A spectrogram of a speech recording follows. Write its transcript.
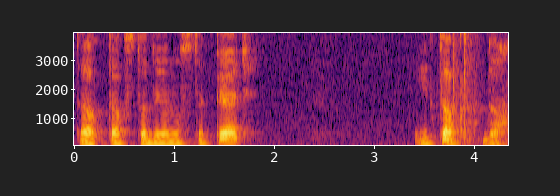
Так, так, 195. І так, да.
